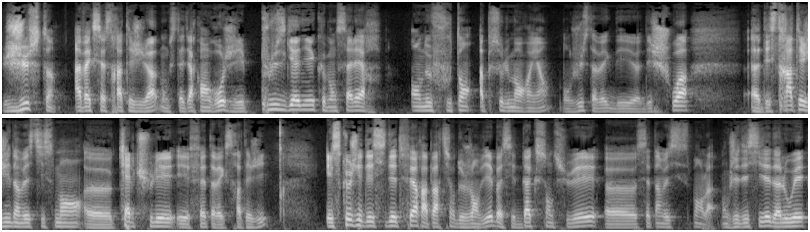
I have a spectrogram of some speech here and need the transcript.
juste avec cette stratégie-là. Donc, c'est-à-dire qu'en gros, j'ai plus gagné que mon salaire en ne foutant absolument rien. Donc, juste avec des, choix des stratégies d'investissement euh, calculées et faites avec stratégie. Et ce que j'ai décidé de faire à partir de janvier, bah, c'est d'accentuer euh, cet investissement-là. Donc j'ai décidé d'allouer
